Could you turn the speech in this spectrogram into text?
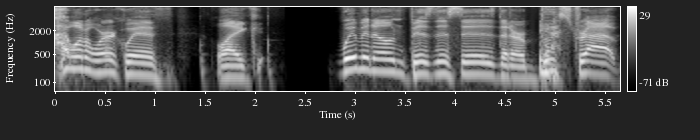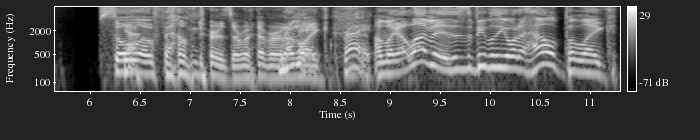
I want to work with like women owned businesses that are bootstrap yeah. solo yeah. founders or whatever. And right, I'm like, right. I'm like, I love it. This is the people that you want to help, but like,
